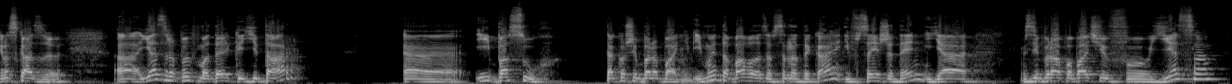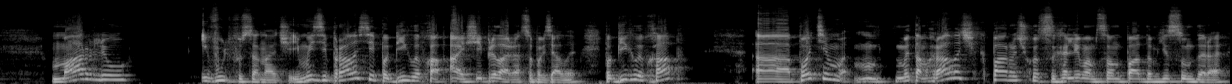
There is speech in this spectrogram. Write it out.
розказую. А, я зробив модельки гітар е, і басух, також і барабанів. І ми додали це все на ДК, і в цей же день я зібрав, побачив е, Єса, Марлю і Вульфуса, наче. І ми зібралися і побігли в хаб. А, і ще й Пріларі особо взяли. Побігли в хаб. А потім ми там грали парочку з Галімом Саунпадом Єсундера.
